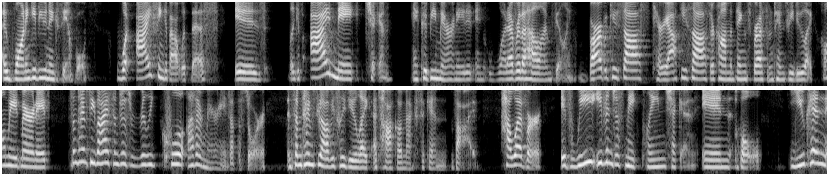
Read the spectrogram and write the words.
I want to give you an example. What I think about with this is like if I make chicken, it could be marinated in whatever the hell I'm feeling. Barbecue sauce, teriyaki sauce are common things for us. Sometimes we do like homemade marinades. Sometimes we buy some just really cool other marinades at the store. And sometimes we obviously do like a taco Mexican vibe. However, if we even just make plain chicken in a bowl, you can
